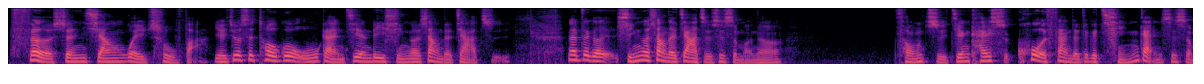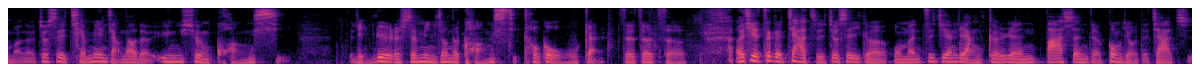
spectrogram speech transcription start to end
色声香味触法，也就是透过五感建立形而上的价值。那这个形而上的价值是什么呢？从指尖开始扩散的这个情感是什么呢？就是前面讲到的晕眩狂喜。领略了生命中的狂喜，透过五感，啧啧啧，而且这个价值就是一个我们之间两个人发生的共有的价值。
